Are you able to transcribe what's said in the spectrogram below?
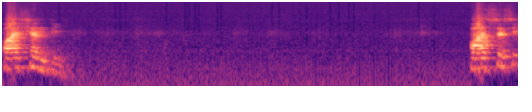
पाश्यत पाश्यसी।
